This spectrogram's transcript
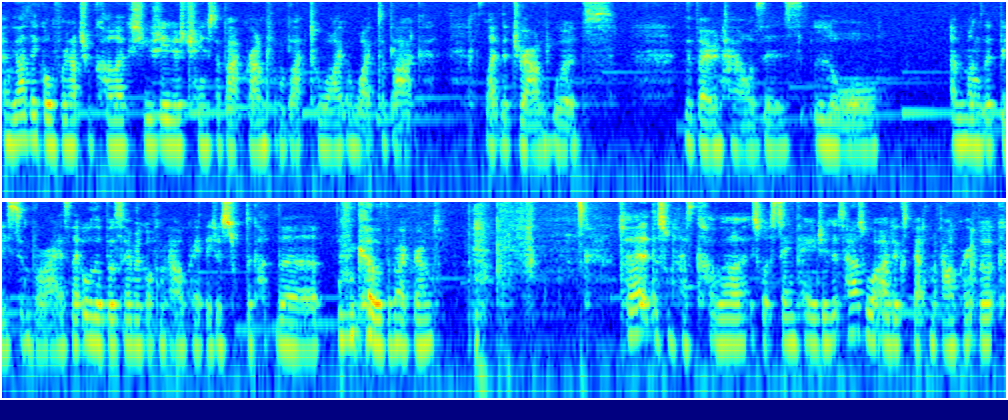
I'm glad they've gone for a natural colour because usually they just change the background from black to white or white to black. Like the Drowned Woods, the Bone Houses, Lore, Among the Beasts and Briars. Like all the books I ever got from Owlcrate, they just the, the colour of the background. So I like that this one has colour, it's got stained pages, it has what I'd expect from an Owlcrate book.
